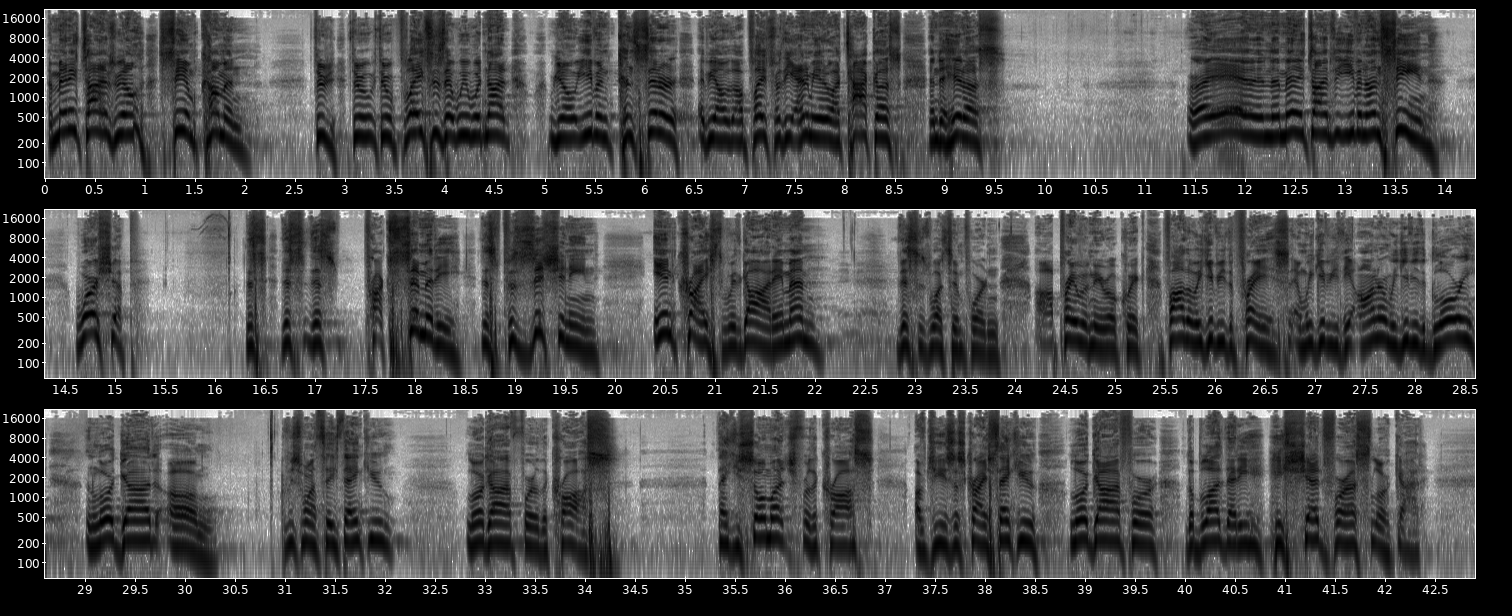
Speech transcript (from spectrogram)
And many times we don't see him coming through, through, through places that we would not, you know, even consider, you know, a place for the enemy to attack us and to hit us. All right, and then many times even unseen worship, this, this, this proximity, this positioning in Christ with God. Amen. This is what's important. Uh, pray with me real quick. Father, we give you the praise and we give you the honor, we give you the glory. And Lord God, um, I just want to say thank you, Lord God, for the cross. Thank you so much for the cross of Jesus Christ. Thank you, Lord God, for the blood that He, he shed for us, Lord God.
